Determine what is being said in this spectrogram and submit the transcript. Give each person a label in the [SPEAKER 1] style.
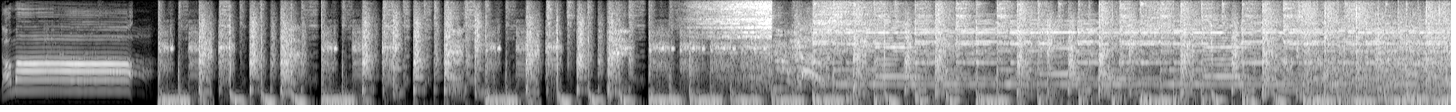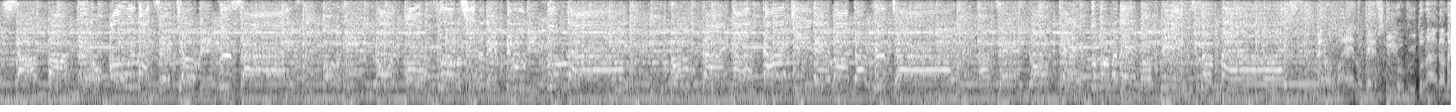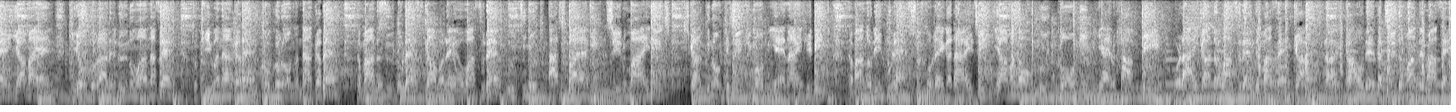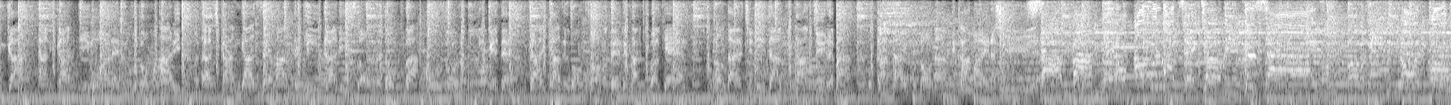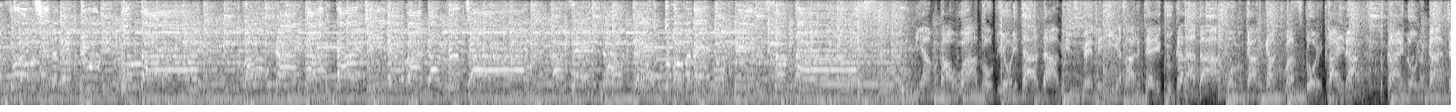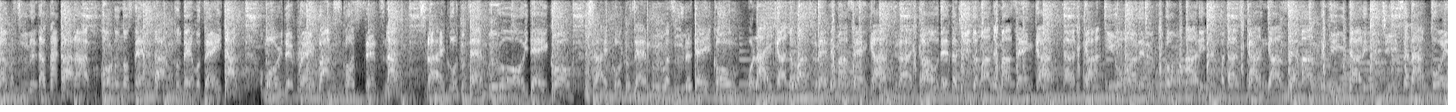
[SPEAKER 1] どうも
[SPEAKER 2] と眺め山へ気を取られるのはなぜ？時は流れ心の中で。たまるストレス変われを忘れうつむき足早に走る毎日。近くの景色も見えない日々。たまのリフレッシュそれが大事。山の向こうに見えるハッピー。笑い方忘れてませんか暗い顔で立ち止まってませんか何かに追われることもあり。また時間がだって感じればもう硬いことなんて構いなし。
[SPEAKER 3] 3番目の
[SPEAKER 2] だ。見つめて癒されていくからだ。この感覚はすごい快楽。都会の中じゃ忘れた宝。心の選択とても贅沢。思い出プレイバック少し切なく。辛いこと全部を置いていこう。うざいこと全部忘れていこう。笑い方忘れてませんか。暗い顔で立ち止まってませんか。何かに追われることもあり。また時間が迫ってきたり。小さな声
